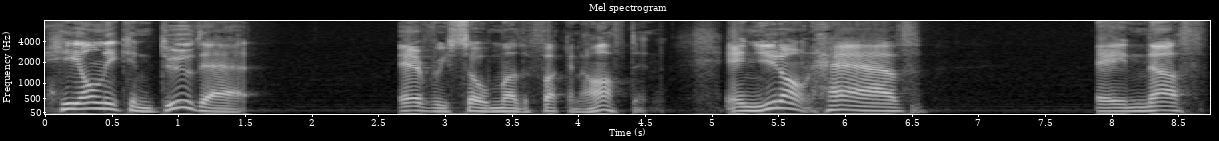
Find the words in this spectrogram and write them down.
he only can do that every so motherfucking often. And you don't have enough,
